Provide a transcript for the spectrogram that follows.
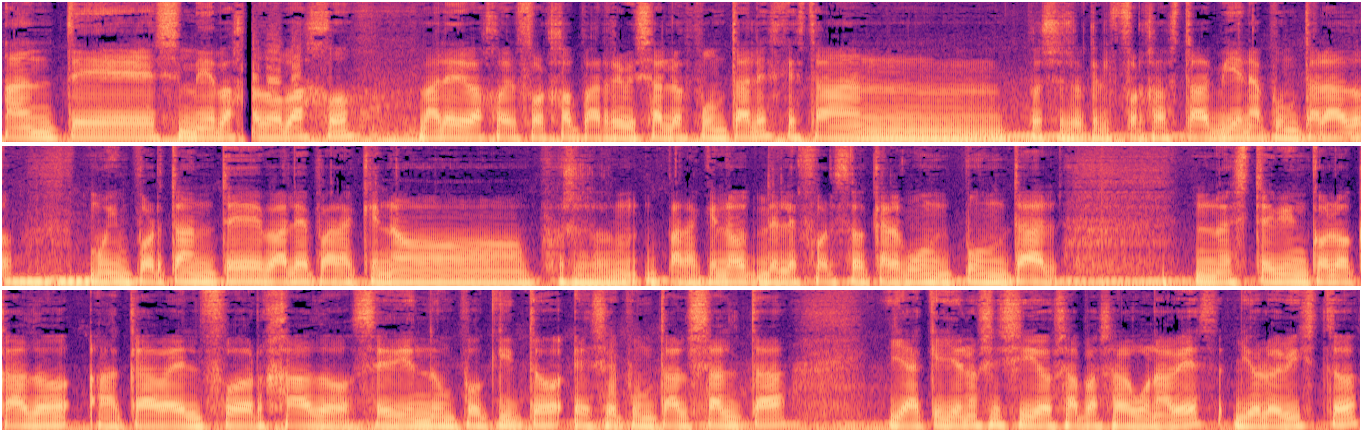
Antes me he bajado abajo, ¿vale? Debajo del forjado para revisar los puntales, que están, pues eso, que el forjado está bien apuntalado, muy importante, ¿vale? Para que no, pues eso, para que no del esfuerzo que algún puntal no esté bien colocado, acaba el forjado cediendo un poquito, ese puntal salta y aquello no sé si os ha pasado alguna vez, yo lo he visto,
